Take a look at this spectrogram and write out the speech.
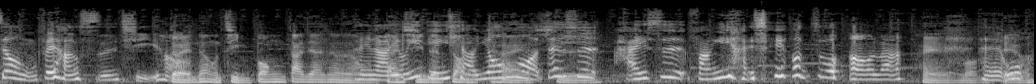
这种非常时期哈，对那种紧绷，大家那种可以啦，有一点小幽默态，但是还是防疫还是要做好啦。嘿，没嘿，我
